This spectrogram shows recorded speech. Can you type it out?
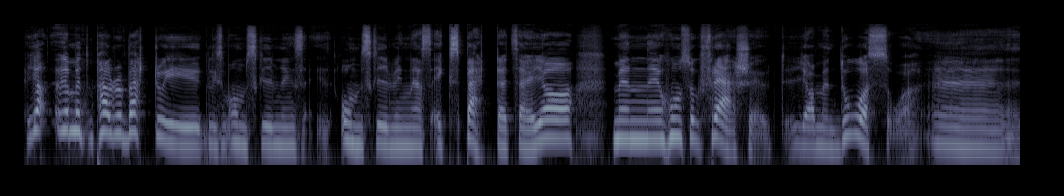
Ja, ja men Paolo Roberto är ju liksom omskrivnings, omskrivningarnas expert. Att säga, ja, men eh, hon såg fräsch ut. Ja, men då så. Eh,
